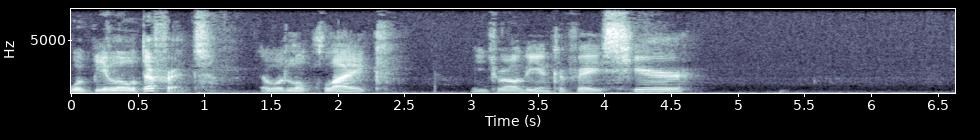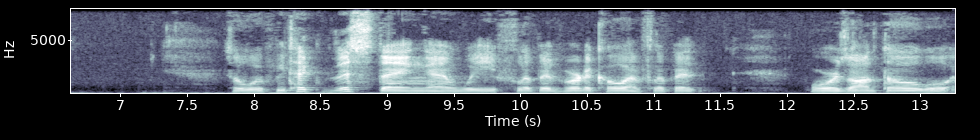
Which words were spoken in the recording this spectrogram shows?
would be a little different. It would look like, you draw the interface here. So if we take this thing and we flip it vertical and flip it horizontal, we'll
